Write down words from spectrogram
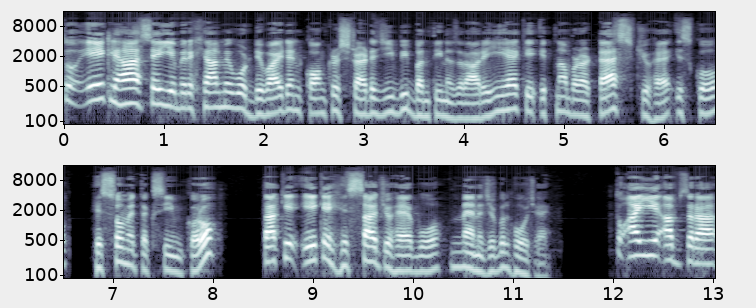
تو ایک لحاظ سے یہ میرے خیال میں وہ ڈیوائڈ اینڈ کانکر اسٹریٹجی بھی بنتی نظر آ رہی ہے کہ اتنا بڑا ٹیسٹ جو ہے اس کو حصوں میں تقسیم کرو تاکہ ایک ایک حصہ جو ہے وہ مینیجبل ہو جائے۔ تو آئیے اب ذرا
